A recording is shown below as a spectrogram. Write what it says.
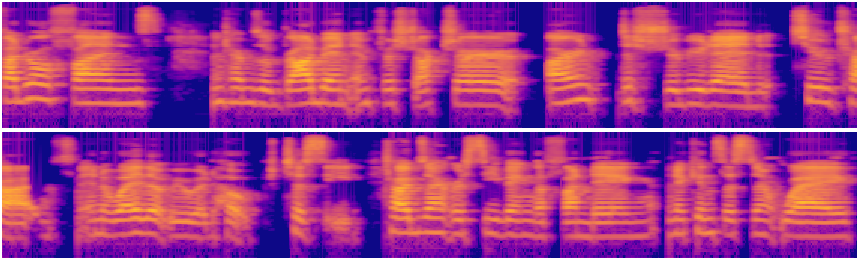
federal funds in terms of broadband infrastructure aren't distributed to tribes in a way that we would hope to see. Tribes aren't receiving the funding in a consistent way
